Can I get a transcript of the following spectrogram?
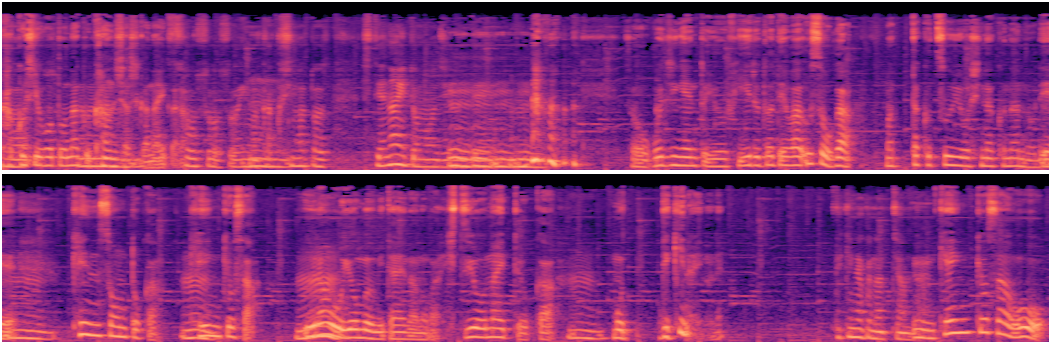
隠し事なく感謝しかないから、そうそうそう。今うん隠し事してないと思う自分で。そう5次元というフィールドでは嘘が全く通用しなくなるので、うん。謙遜とかうん。謙虚さ、うん。裏を読むみたいなのが必要ないというかうん。もうできないのね、できなくなっちゃうんだ。うん、謙虚さを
